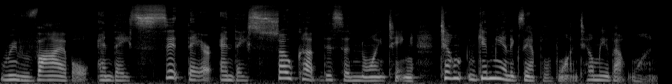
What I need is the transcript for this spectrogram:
revival and they sit there and they soak up this anointing. Tell give me an example of one. Tell me about one.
